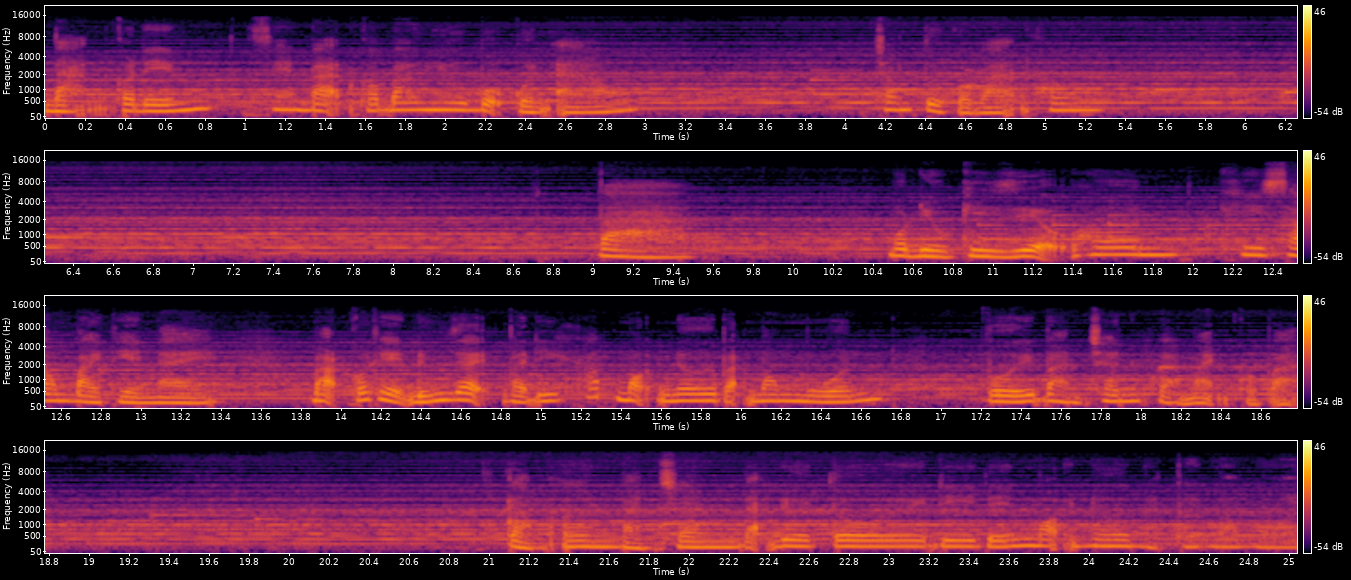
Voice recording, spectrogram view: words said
Bạn có đếm xem bạn có bao nhiêu bộ quần áo trong tủ của bạn không? Và một điều kỳ diệu hơn khi xong bài thiền này, bạn có thể đứng dậy và đi khắp mọi nơi bạn mong muốn với bàn chân khỏe mạnh của bạn. Cảm ơn bàn chân đã đưa tôi đi đến mọi nơi mà tôi mong muốn.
